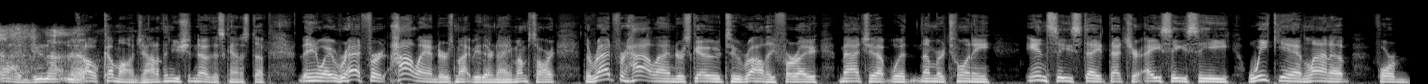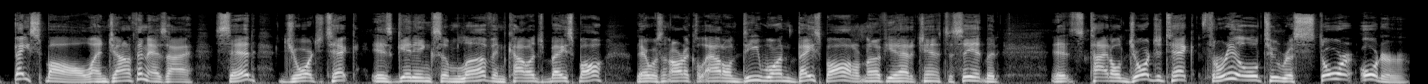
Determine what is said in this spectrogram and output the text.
I do not know. Oh, come on, Jonathan. You should know this kind of stuff. Anyway, Radford Highlanders might be their name. I'm sorry. The Radford Highlanders go to Raleigh for a matchup with number 20 NC State. That's your ACC weekend lineup for baseball. And Jonathan, as I said, Georgia Tech is getting some love in college baseball. There was an article out on D1 baseball. I don't know if you had a chance to see it, but it's titled Georgia Tech Thrilled to Restore Order.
